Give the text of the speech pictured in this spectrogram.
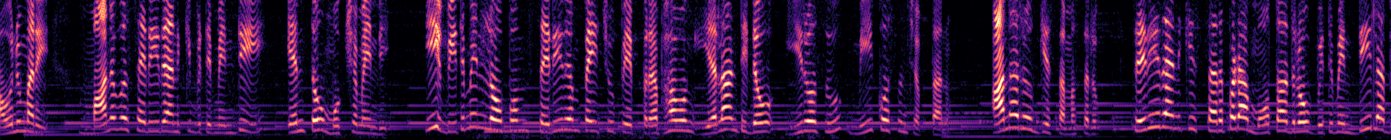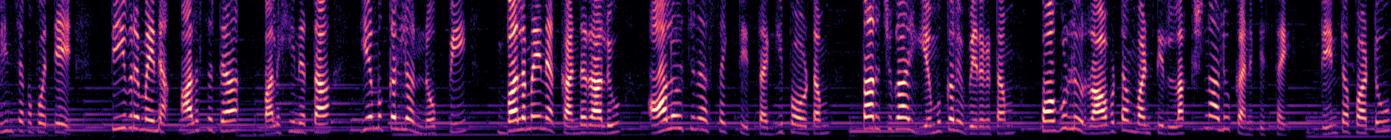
అవును మరి మానవ శరీరానికి విటమిన్ డి ఎంతో ముఖ్యమైంది. ఈ విటమిన్ లోపం శరీరంపై చూపే ప్రభావం ఎలాంటిదో ఈరోజు మీకోసం చెప్తాను. అనారోగ్య సమస్యలు. శరీరానికి సరిపడా మోతాదులో విటమిన్ డి లభించకపోతే తీవ్రమైన అలసట బలహీనత ఎముకల్లో నొప్పి బలమైన కండరాలు ఆలోచన శక్తి తగ్గిపోవటం తరచుగా ఎముకలు విరగటం పగుళ్ళు రావటం వంటి లక్షణాలు కనిపిస్తాయి. దీంతో పాటు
